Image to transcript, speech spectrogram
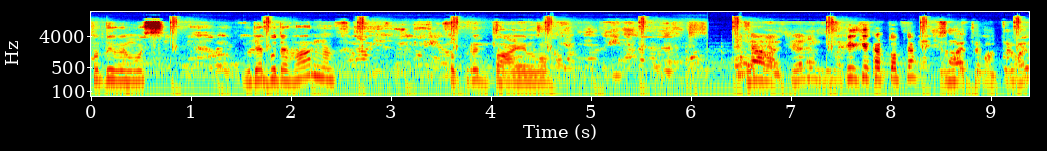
Подивимось, де буде гарно, то придбаємо. Скільки картопля? Тримай, тримай, тримай.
